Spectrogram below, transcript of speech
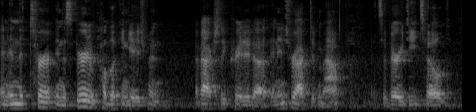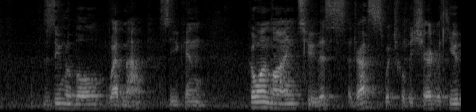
And in the, ter- in the spirit of public engagement, I've actually created a, an interactive map. It's a very detailed, zoomable web map. So you can go online to this address, which will be shared with you,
